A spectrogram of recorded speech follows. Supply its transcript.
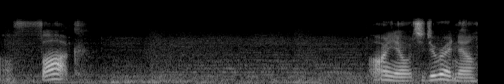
Oh, fuck. I don't know what to do right now.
